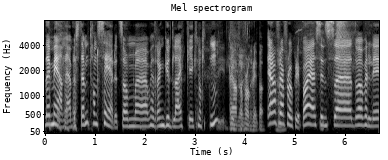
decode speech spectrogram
Det mener jeg bestemt. Han ser ut som eh, hva heter han, Goodlike Knotten. Ja, fra Flåklypa. Ja, fra Flåklypa. Jeg syns eh, det var veldig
